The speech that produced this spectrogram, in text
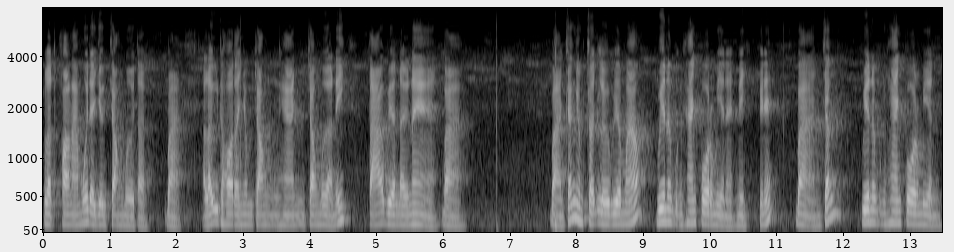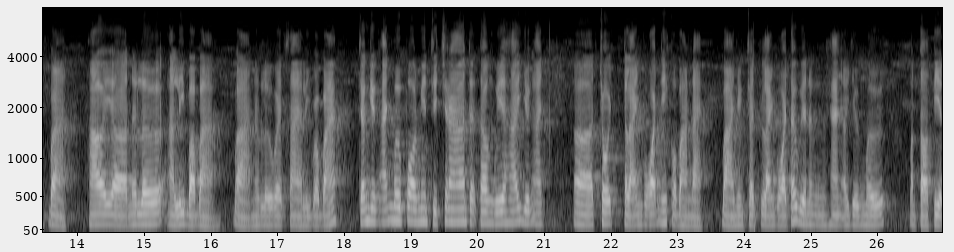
ផលិតផលណាមួយដែលយើងចង់មើលទៅបាទ ឥឡូវឧទាហរណ៍ថាខ្ញុំចង់បង្ហាញចង់មើលអានេះតើវានៅណាបាទបាទអញ្ចឹងខ្ញុំចុចលើវាមកវានឹងបង្ហាញព័ត៌មាននេះឃើញទេបាទអញ្ចឹងវានឹងបង្ហាញព័ត៌មានបាទហើយនៅលើ Alibaba បាទនៅលើ website Alibaba អញ្ចឹងយើងអាចមើលព័ត៌មានជាច្រើនតើតើវាហើយយើងអាចចុចកន្លែង watch នេះក៏បានដែរបាទយើងចុចកន្លែង watch ទៅវានឹងបង្ហាញឲ្យយើងមើលបន្តទៀត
